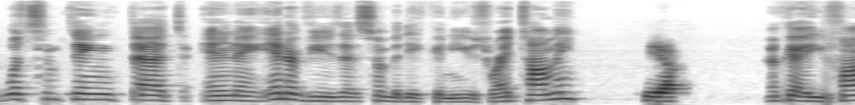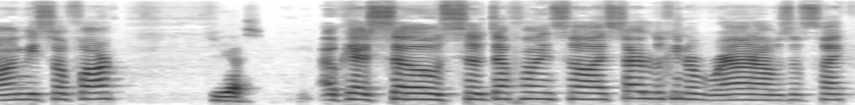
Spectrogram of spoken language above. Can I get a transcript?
what's something that in an interview that somebody can use? Right, Tommy? Yep. Okay, you following me so far? Yes. Okay, so so definitely. So I started looking around. I was just like,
